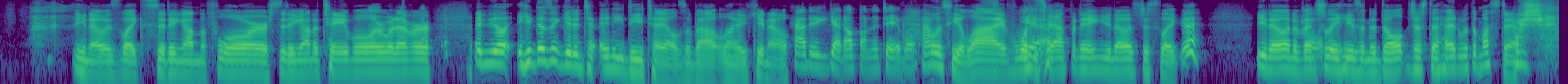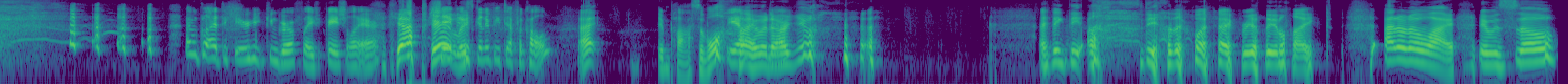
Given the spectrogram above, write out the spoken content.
you know, is like sitting on the floor or sitting on a table or whatever. and you know, he doesn't get into any details about, like, you know, How did he get up on the table? how is he alive? What is Yeah. happening? You know, it's just like, eh. You know, and eventually he's an adult just a head with a mustache. I'm glad to hear he can grow facial hair. yeah, Shaving apparently. is going to be difficult. I, impossible, Yeah, I would yeah. argue. I think the the other one I really liked. I don't know why. It was so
